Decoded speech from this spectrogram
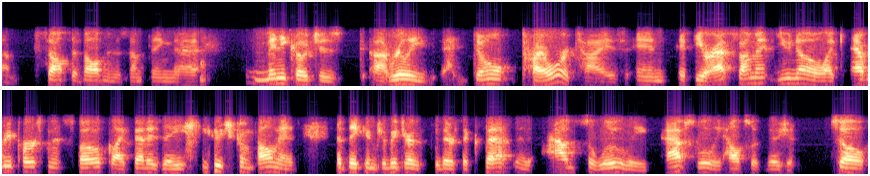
um, self development is something that many coaches uh, really don't prioritize. And if you're at Summit, you know, like every person that spoke, like that is a huge component that they contribute to, to their success, and absolutely, absolutely helps with vision. So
